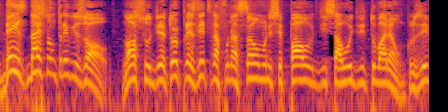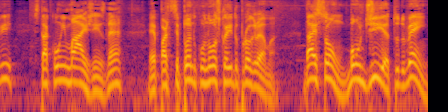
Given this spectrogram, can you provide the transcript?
Dyson Trevisol, nosso diretor-presidente da Fundação Municipal de Saúde de Tubarão. Inclusive, está com imagens, né? É, participando conosco aí do programa. Dyson, bom dia, tudo bem?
